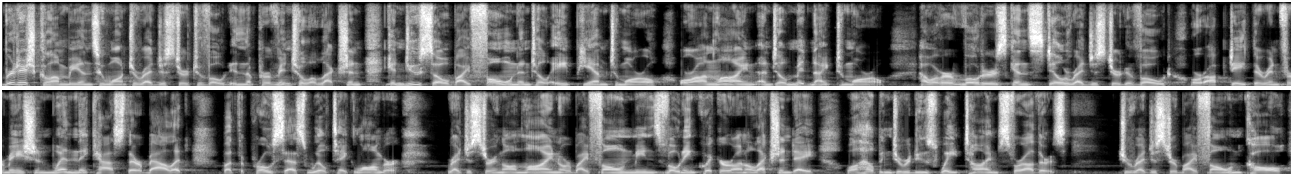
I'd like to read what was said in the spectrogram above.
British Columbians who want to register to vote in the provincial election can do so by phone until 8 p.m. tomorrow or online until midnight tomorrow. However, voters can still register to vote or update their information when they cast their ballot, but the process will take longer. Registering online or by phone means voting quicker on election day while helping to reduce wait times for others. To register by phone, call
